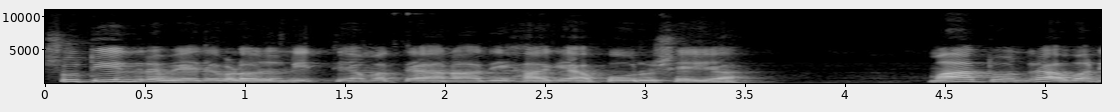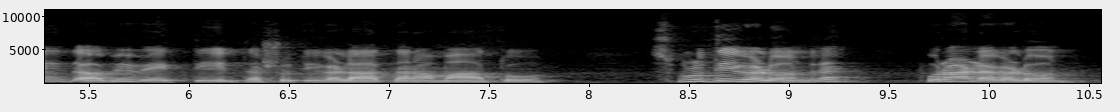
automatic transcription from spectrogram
ಶ್ರುತಿ ಅಂದರೆ ವೇದಗಳು, ಅದು ನಿತ್ಯ ಮತ್ತು ಅನಾದಿ ಹಾಗೆ ಅಪೌರುಷೇಯ. ಮಾತು ಅಂದರೆ ಅವನಿಂದ ಅಭಿವ್ಯಕ್ತಿ ಅಂತ ಶ್ರುತಿಗಳಾತನ ಮಾತು. ಸ್ಮೃತಿಗಳು ಅಂದರೆ ಪುರಾಣಗಳು.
